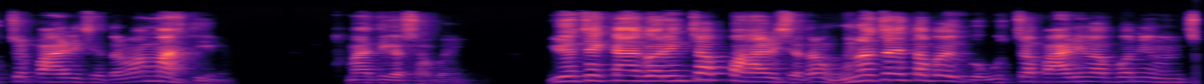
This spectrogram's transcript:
उच्च पहाडी क्षेत्रमा माथिमा माथिका सबै। यो चाहिँ कहाँ गरिन्छ? पहाडी क्षेत्रमा हुन चाहिँ तपाईँको उच्च पहाडीमा पनि हुन्छ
